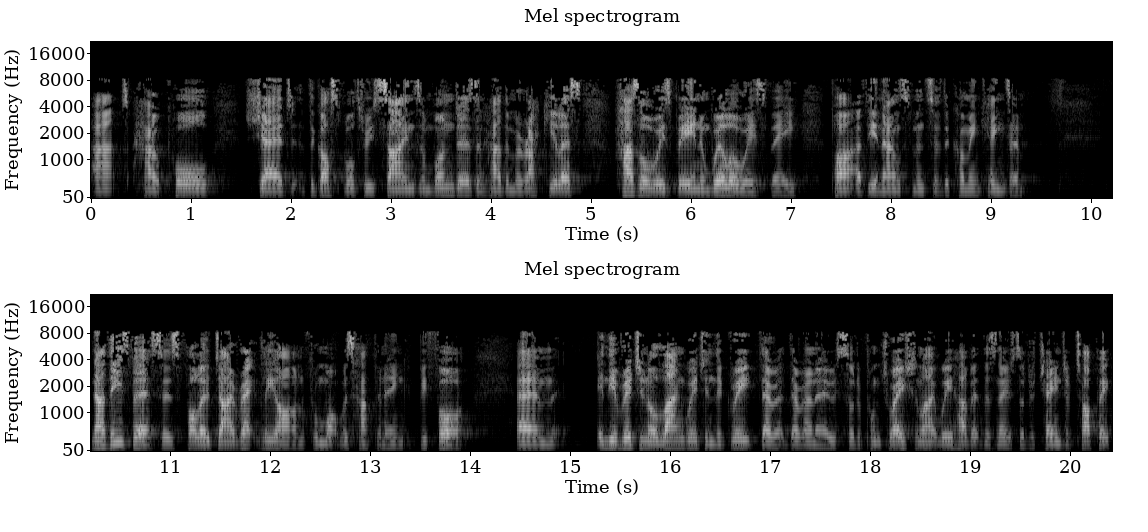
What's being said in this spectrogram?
at how Paul shared the gospel through signs and wonders and how the miraculous has always been and will always be part of the announcement of the coming kingdom. Now these verses follow directly on from what was happening before. Um, in the original language, in the Greek, there are, there are no sort of punctuation like we have it. There's no sort of change of topic.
